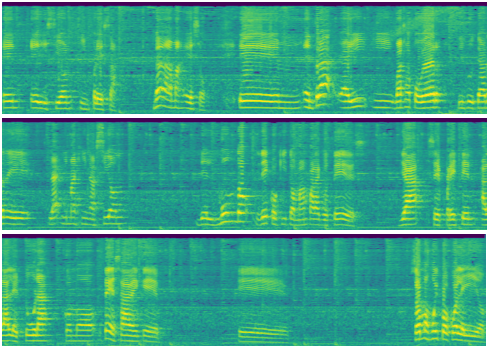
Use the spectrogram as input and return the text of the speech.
en edición impresa. Nada más eso. Eh, entra ahí y vas a poder disfrutar de la imaginación del mundo de Coquito Man para que ustedes ya se presten a la lectura. Como ustedes saben que eh, somos muy poco leídos.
